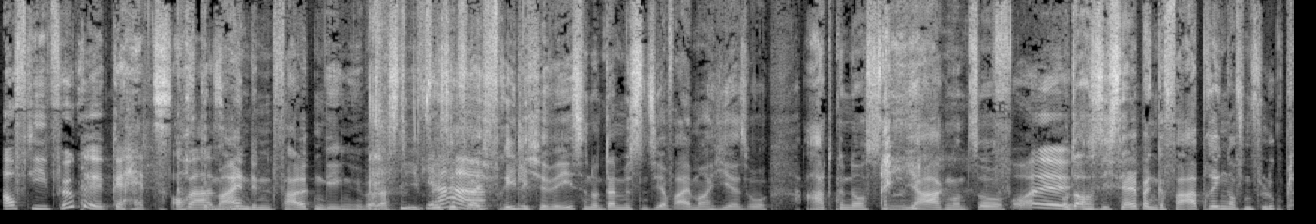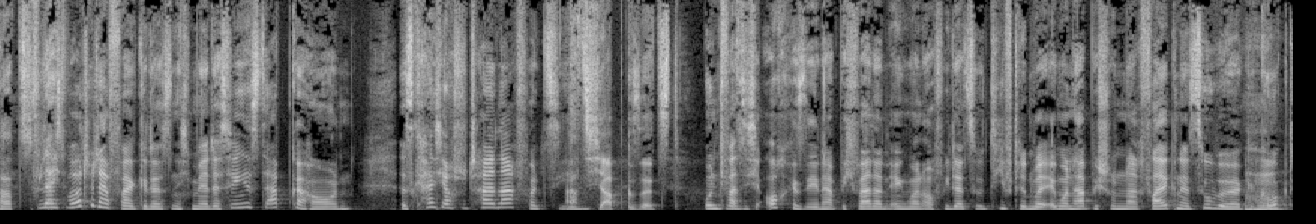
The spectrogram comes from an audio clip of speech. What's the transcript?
auf die Vögel gehetzt Auch quasi. gemein den Falken gegenüber, dass die Ja. sind vielleicht friedliche Wesen und dann müssen sie auf einmal hier so Artgenossen jagen und so. Voll. Und auch sich selber in Gefahr bringen auf dem Flugplatz. Vielleicht wollte der Falke das nicht mehr, deswegen ist er abgehauen. Das kann ich auch total nachvollziehen. Hat sich abgesetzt. Und was ich auch gesehen habe, ich war dann irgendwann auch wieder zu tief drin, weil irgendwann habe ich schon nach Falkner Zubehör Mhm. geguckt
